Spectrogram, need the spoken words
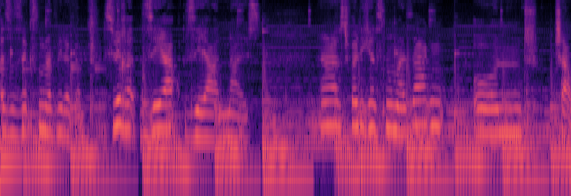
also 600 Wiedergaben. Das wäre sehr, sehr nice. Ja, das wollte ich jetzt nur mal sagen und ciao.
